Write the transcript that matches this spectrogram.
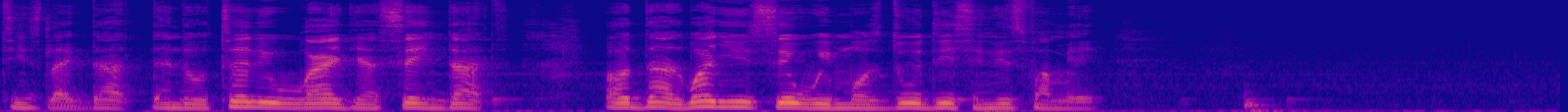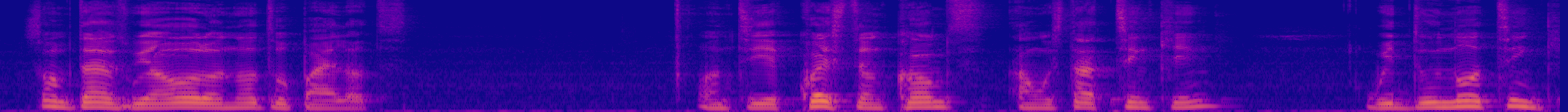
things like that? Then they'll tell you why they are saying that. Or that, why do you say we must do this in this family? Sometimes we are all on autopilot. Until a question comes and we start thinking, we do not think.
